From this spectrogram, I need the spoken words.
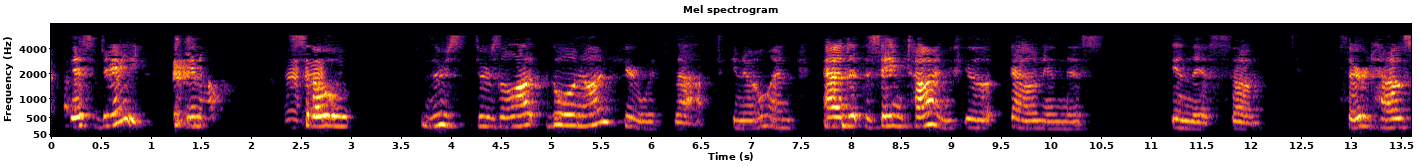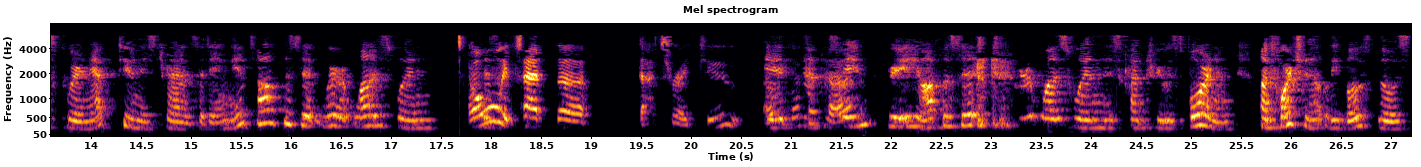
this day, you know. Mhm. So there's, there's a lot going on here with that, you know, and, and at the same time, if you look down in this, in this, um, third house where Neptune is transiting, it's opposite where it was when oh, it's at the, that's right too. Oh, It's look at at the that. same degree opposite where it was when this country was born. And unfortunately, both those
